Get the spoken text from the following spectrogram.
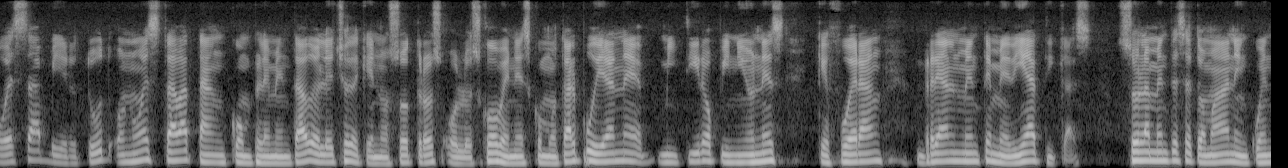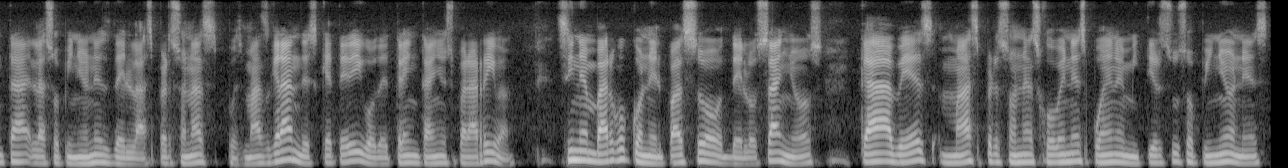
o esa virtud o no estaba tan complementado el hecho de que nosotros o los jóvenes como tal pudieran emitir opiniones que fueran realmente mediáticas. Solamente se tomaban en cuenta las opiniones de las personas pues más grandes, que te digo, de 30 años para arriba. Sin embargo, con el paso de los años, cada vez más personas jóvenes pueden emitir sus opiniones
